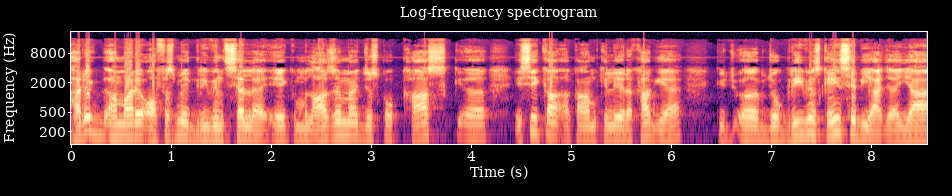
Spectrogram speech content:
हर एक हमारे ऑफ़िस में ग्रीवेंस सेल है। एक मुलाजिम है जिसको खास इसी का काम के लिए रखा गया है कि जो, जो ग्रीवेंस कहीं से भी आ जाए या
